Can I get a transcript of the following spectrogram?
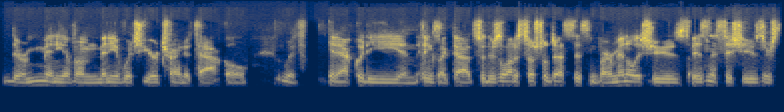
There are many of them, many of which you're trying to tackle with inequity and things like that. So there's a lot of social justice, environmental issues, business issues. There's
